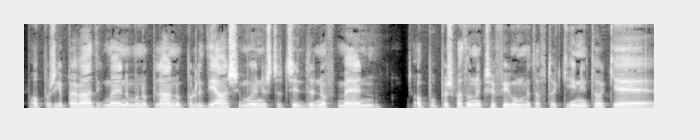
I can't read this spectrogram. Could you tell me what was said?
όπως για παράδειγμα ένα μονοπλάνο πολύ διάσημο είναι στο Children of Men, όπου προσπαθούν να ξεφύγουν με το αυτοκίνητο και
